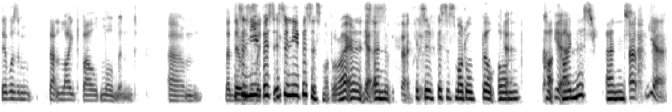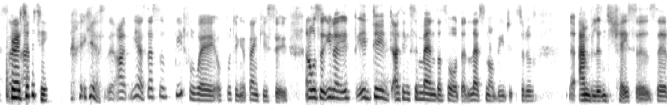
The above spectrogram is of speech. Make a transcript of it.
There was a, that light bulb moment. Um, that there It's a new way- business. It's a new business model, right? And it's yes, and exactly. it's a business model built on ki- Yeah. kindness and uh, yes, and- and- creativity. yes uh, yes that's a beautiful way of putting it thank you sue and also you know it, it did i think cement the thought that let's not be sort of ambulance chasers. There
